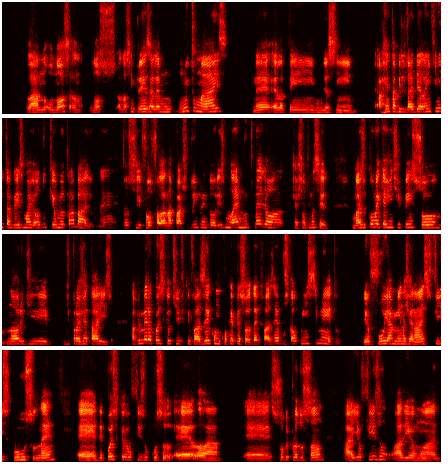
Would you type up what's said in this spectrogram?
lá no, o nosso, o nosso, a nossa empresa ela é muito mais, né, ela tem, vamos dizer assim, a rentabilidade dela é infinita vez maior do que o meu trabalho, né? Então, se for falar na parte do empreendedorismo, lá é muito melhor a questão financeira. Mas como é que a gente pensou na hora de, de projetar isso? A primeira coisa que eu tive que fazer, como qualquer pessoa deve fazer, é buscar o conhecimento. Eu fui a Minas Gerais, fiz curso, né? É, depois que eu fiz o curso é, lá é, sobre produção, aí eu fiz um, ali uma,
